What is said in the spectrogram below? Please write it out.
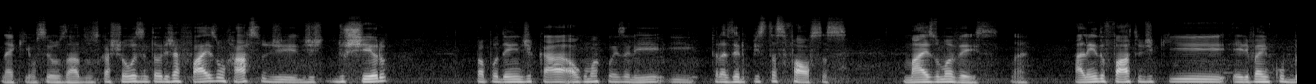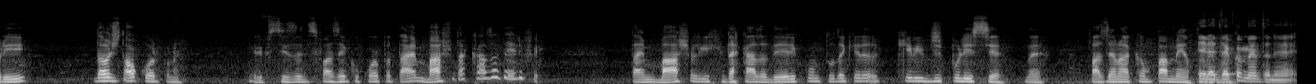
né, que iam ser usados os cachorros, então ele já faz um rastro de, de do cheiro para poder indicar alguma coisa ali e trazer pistas falsas, mais uma vez, né? Além do fato de que ele vai encobrir de onde está o corpo, né? Ele precisa desfazer que o corpo tá embaixo da casa dele, filho. Tá embaixo ali da casa dele com tudo aquele, aquele de polícia, né? Fazendo um acampamento. Ele né, até mano? comenta, né?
